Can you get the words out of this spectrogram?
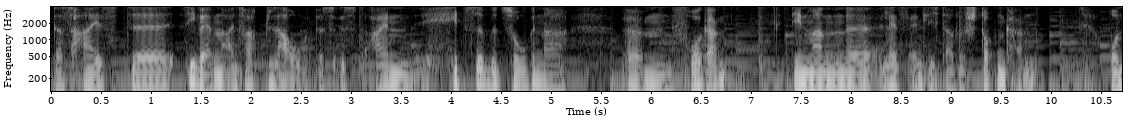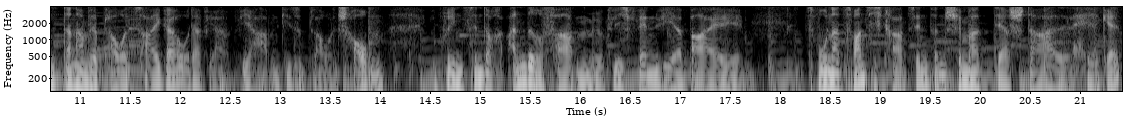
Das heißt, äh, sie werden einfach blau. Das ist ein hitzebezogener ähm, Vorgang, den man äh, letztendlich dadurch stoppen kann. Und dann haben wir blaue Zeiger oder wir, wir haben diese blauen Schrauben. Übrigens sind auch andere Farben möglich. Wenn wir bei 220 Grad sind, dann schimmert der Stahl hellgelb.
